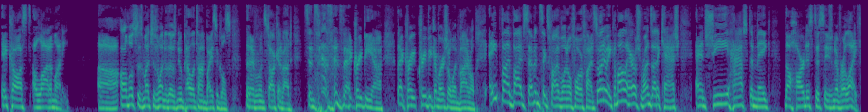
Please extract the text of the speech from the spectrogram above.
It costs a lot of money uh, almost as much as one of those new Peloton bicycles that everyone's talking about since since that creepy uh, that cre- creepy commercial went viral. 855-765-1045. So anyway, Kamala Harris runs out of cash and she has to make the hardest decision of her life.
